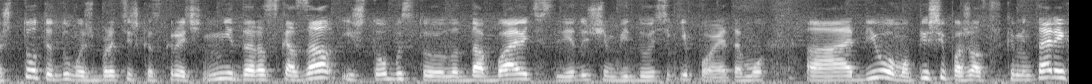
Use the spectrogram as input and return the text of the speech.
Что ты думаешь, братишка Scratch не дорассказал и что бы стоило добавить в следующем видосике по этому а, биому. Пиши, пожалуйста, в комментариях,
